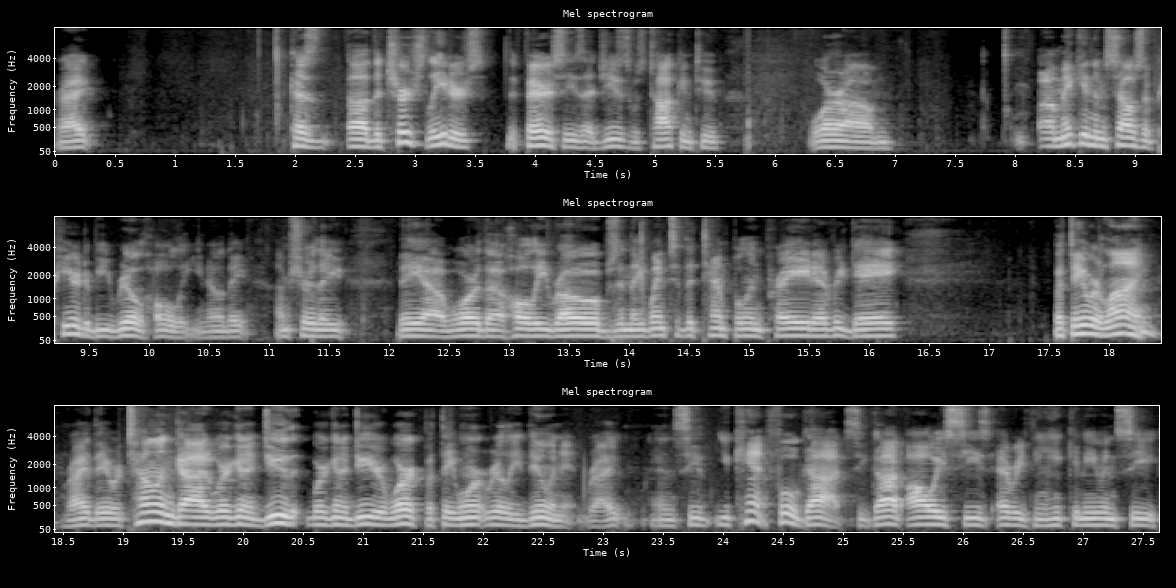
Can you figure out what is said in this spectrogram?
right? Because uh, the church leaders, the Pharisees that Jesus was talking to, were um, uh, making themselves appear to be real holy. You know, they I'm sure they they uh, wore the holy robes and they went to the temple and prayed every day. But they were lying, right? They were telling God, "We're gonna do, we're gonna do your work," but they weren't really doing it, right? And see, you can't fool God. See, God always sees everything. He can even see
